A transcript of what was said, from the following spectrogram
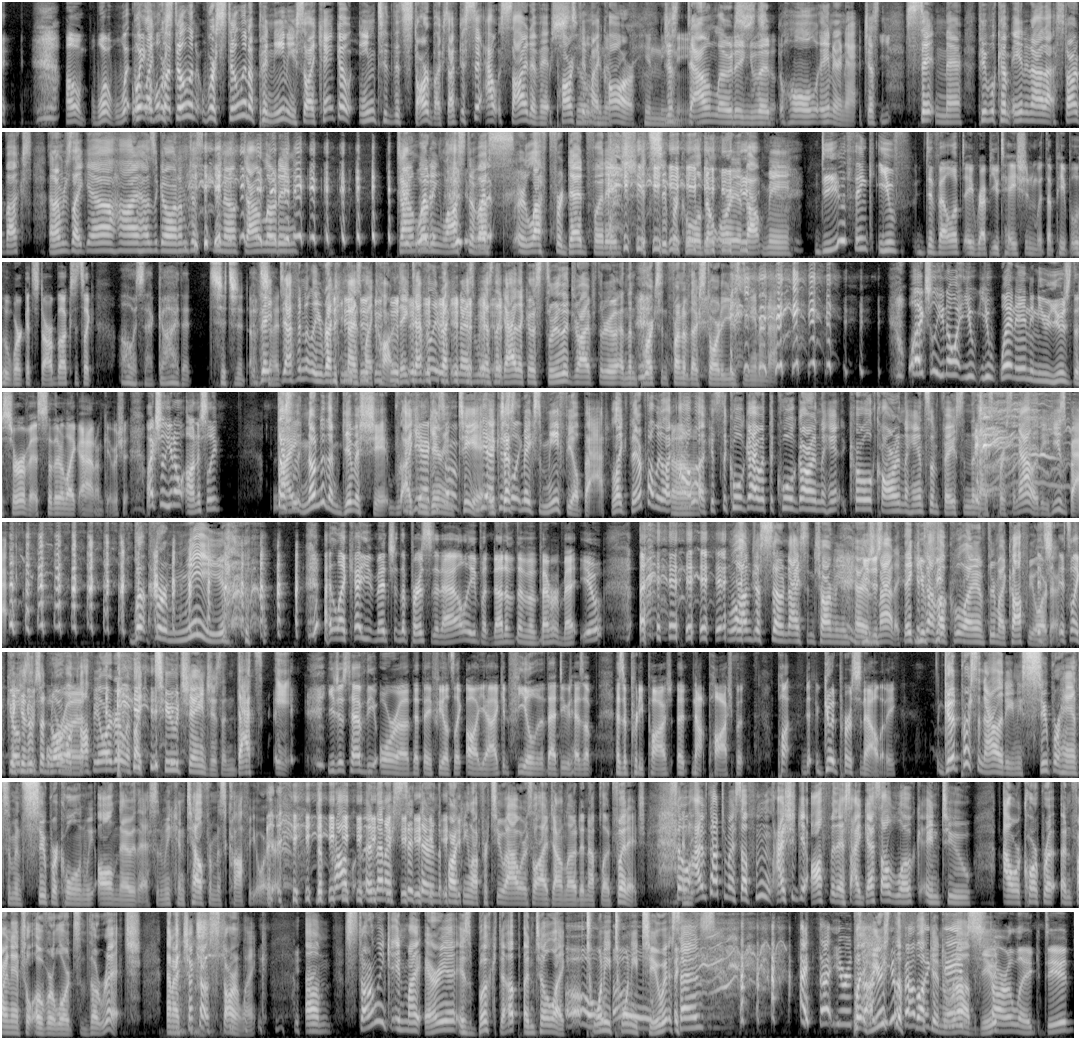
oh, what? What? Wait, like we're on. still in we're still in a panini, so I can't go into the Starbucks. I have to sit outside of it, We're parked in my in car, just downloading the whole internet, just Y- sitting there. People come in and out of that Starbucks, and I'm just like, yeah, hi, how's it going? I'm just you know downloading. Downloading Lost of what- Us or Left for Dead footage. It's super cool. Don't worry about me. Do you think you've developed a reputation with the people who work at Starbucks? It's like, oh, it's that guy that sits in They definitely recognize my car. They definitely recognize me as the guy that goes through the drive-through and then parks in front of their store to use the internet. well, actually, you know what? You you went in and you used the service, so they're like, "Ah, I don't give a shit. Well, actually, you know, honestly, I- the- none of them give a shit. I Yeah, can 'cause some of- guarantee it. yeah, it just like- makes me feel bad. Like they're probably like, Uh. "Oh, look, it's the cool guy with the cool car and the ha- cool car and the handsome face and the nice personality. He's back." but for me, I like how you mentioned the personality, but none of them have ever met you. well, I'm just so nice and charming and You just- charismatic. they can tell feel- how cool I am through my coffee order. it's like because it's a normal aura. coffee order with like two changes, and that's it. you just have the aura that they feel. It's like, oh yeah, I can feel that that dude has a has a pretty posh, uh, not posh, but po- good personality. Good personality, and he's super handsome and super cool, and we all know this, and we can tell from his coffee order. The problem, and then I sit there in the parking lot for two hours while I download and upload footage. So I've thought to myself, hmm, I should get off of this. I guess I'll look into our corporate and financial overlords, the rich, and I checked out Starlink. Um, Starlink in my area is booked up until like Oh, 2022. It says. I thought you were. But talking here's the about fucking game rub, dude. Starlink, dude.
